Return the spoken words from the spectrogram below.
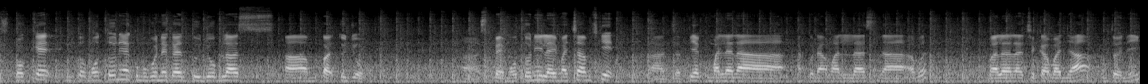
Sprocket untuk motor ni aku menggunakan 1747. Uh, ha, spek motor ni lain macam sikit. Ha, tapi aku malas nak aku nak malas nak apa? Malas nak cakap banyak untuk ni.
